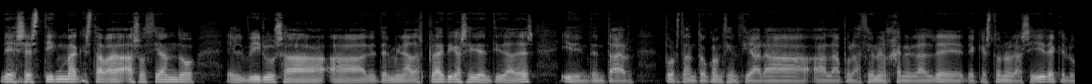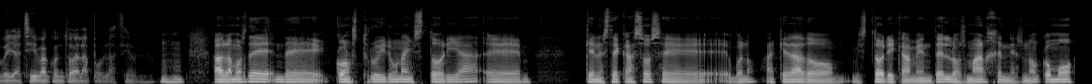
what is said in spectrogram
de ese estigma que estaba asociando el virus a, determinadas prácticas e identidades y de intentar, por tanto, concienciar a, a la población en general de, de, que esto no era así, de que el VIH iba con toda la población. Hablamos de, de, construir una historia eh, que en este caso se bueno ha quedado históricamente en los márgenes, ¿no? Como,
